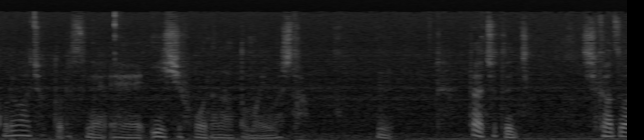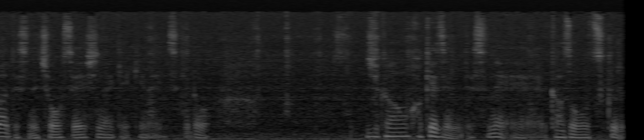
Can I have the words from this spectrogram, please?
これはちょっとですね、えー、いい手法だなと思いました、うん、ただちょっと字数はですね調整しなきゃいけないんですけど間をかけずにですね、え、画像を作る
